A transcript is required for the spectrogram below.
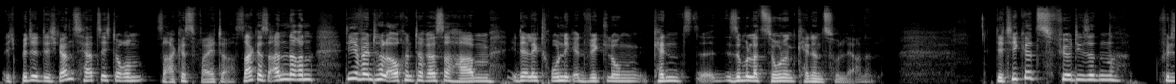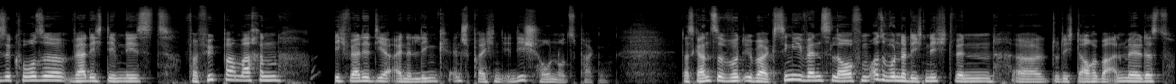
ich bitte dich ganz herzlich darum, sag es weiter. Sag es anderen, die eventuell auch Interesse haben, in der Elektronikentwicklung kenn Simulationen kennenzulernen. Die Tickets für, diesen, für diese Kurse werde ich demnächst verfügbar machen. Ich werde dir einen Link entsprechend in die Show Notes packen. Das Ganze wird über Xing-Events laufen, also wundere dich nicht, wenn äh, du dich darüber anmeldest.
